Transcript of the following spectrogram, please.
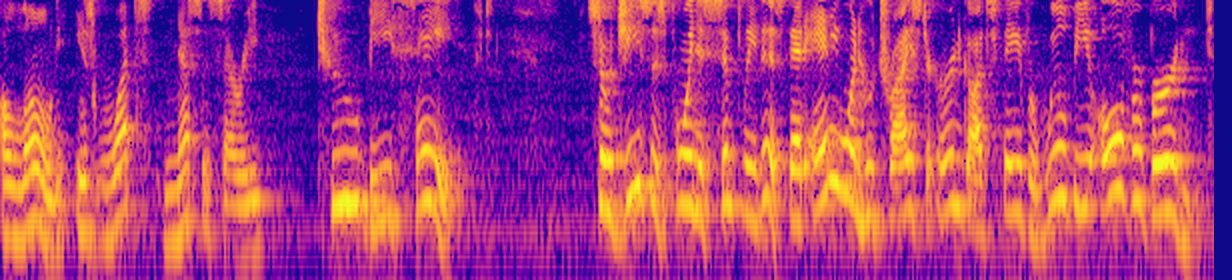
alone is what's necessary to be saved. So Jesus' point is simply this that anyone who tries to earn God's favor will be overburdened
